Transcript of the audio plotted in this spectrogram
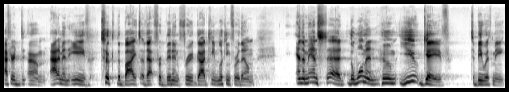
After um, Adam and Eve took the bite of that forbidden fruit, God came looking for them. And the man said, The woman whom you gave to be with me,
